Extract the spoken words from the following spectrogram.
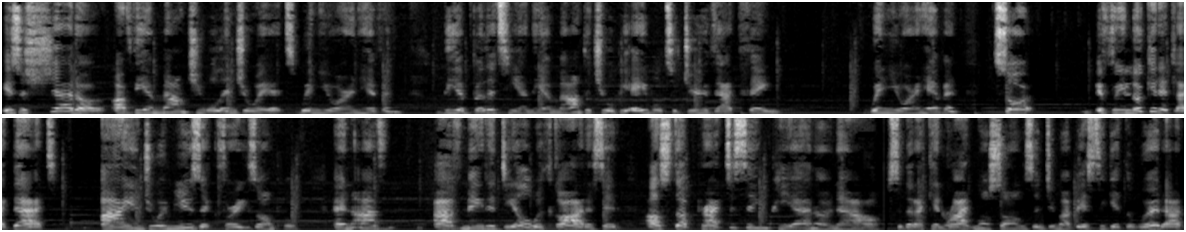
is a shadow of the amount you will enjoy it when you are in heaven the ability and the amount that you will be able to do that thing when you are in heaven. So, if we look at it like that, I enjoy music, for example, and I've I've made a deal with God. I said I'll stop practicing piano now so that I can write more songs and do my best to get the word out.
